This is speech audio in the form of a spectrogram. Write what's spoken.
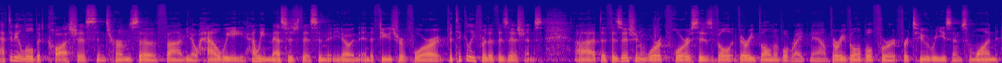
I have to be a little bit cautious in terms of uh, you know how we how we message this in you know in, in the future for particularly for the physicians. Uh, the physician workforce is vul- very vulnerable right now. Very vulnerable for, for two reasons. One,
